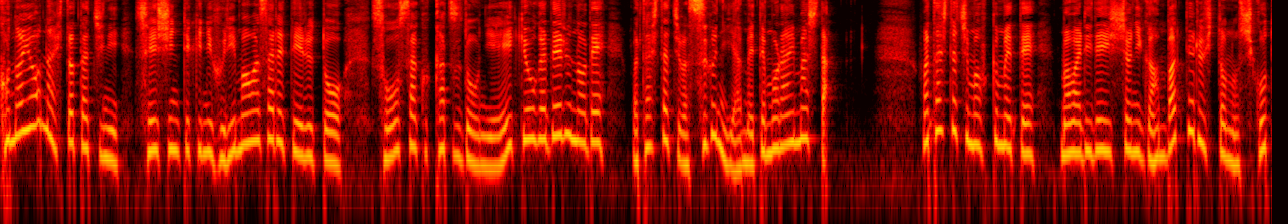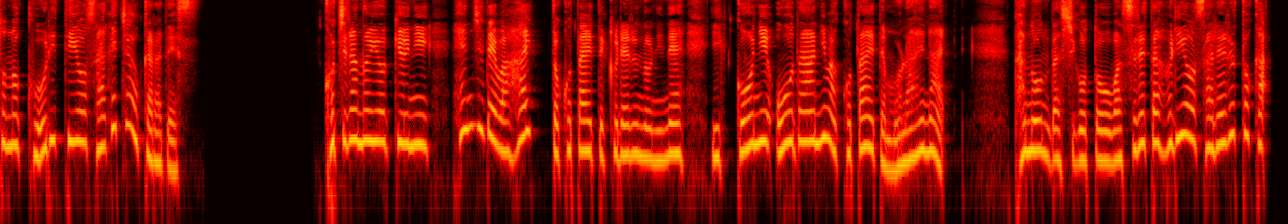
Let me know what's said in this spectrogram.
このような人たちに精神的に振り回されていると創作活動に影響が出るので私たちはすぐにやめてもらいました。私たちも含めて周りで一緒に頑張ってる人の仕事のクオリティを下げちゃうからです。こちらの要求に返事でははいと答えてくれるのにね、一向にオーダーには答えてもらえない。頼んだ仕事を忘れたふりをされるとか。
